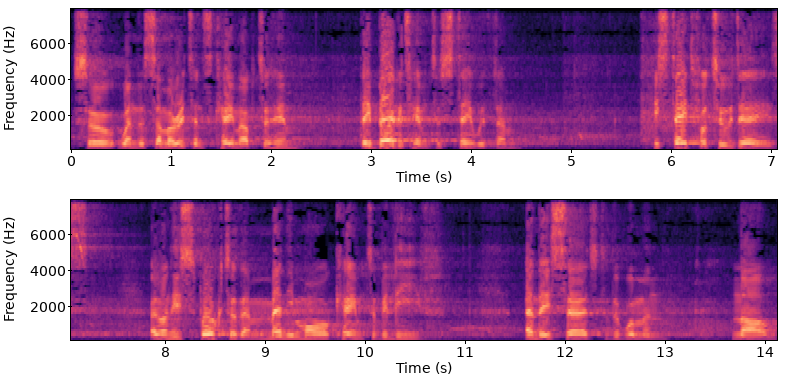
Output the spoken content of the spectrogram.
So when the Samaritans came up to him, they begged him to stay with them. He stayed for two days, and when he spoke to them, many more came to believe. And they said to the woman, Now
